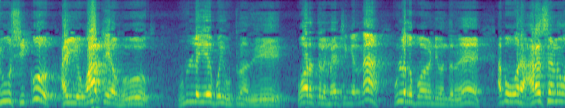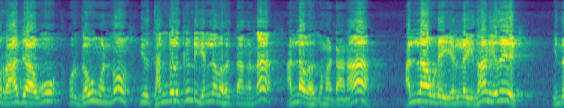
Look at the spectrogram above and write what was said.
யூசிக்கு ஐயோ வாக்கியஹு உள்ளேயே போய் விட்டுரும் அது. ஓரத்தில் மேய்ச்சிங்கன்னா உள்ளக போக வேண்டி வந்துடும் அப்போ ஒரு அரசனும் ராஜாவும் ஒரு கவர்மெண்ட்டும் இது தங்களுக்குன்னு எல்லை வகுத்தாங்கன்னா அல்லாஹ் வகுக்க மாட்டானா? அல்லாவுடைய எல்லை தான் எது? இந்த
